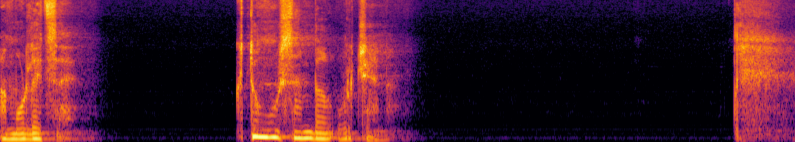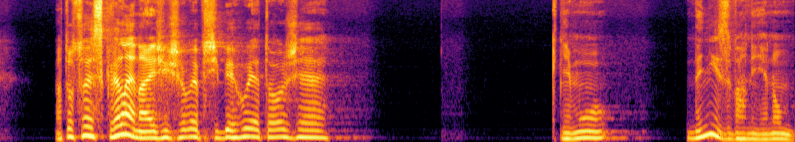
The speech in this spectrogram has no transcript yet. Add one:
a modlit se. K tomu jsem byl určen. A to, co je skvělé na Ježíšově příběhu, je to, že k němu není zvaný jenom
